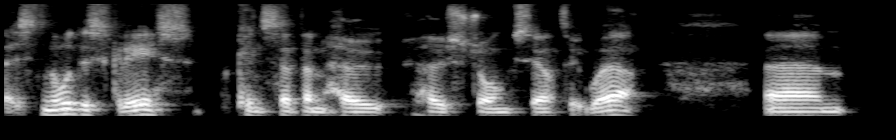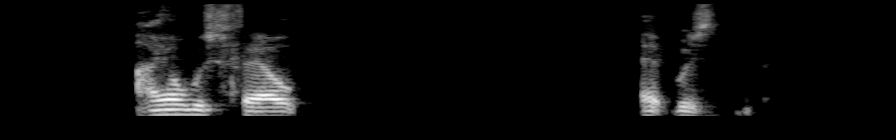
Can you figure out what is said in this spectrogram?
it's no disgrace considering how, how strong Celtic were. Um, I always felt it was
